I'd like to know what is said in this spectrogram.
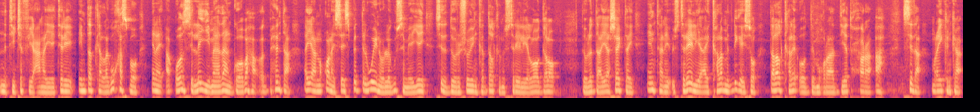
natiijo fiican ayay tiri. In dadka lagu khasbo inay aqoonsi la yimaadaan goobaha codbixinta ayaa noqonaysa isbeddel weyn oo lagu sameeyey sida doorashooyinka dalkan australia loo galo. Dowladda ayaa sheegtay in tani australia ay kala mid dhigayso dalal kale oo dimuqraadiyad xora ah sida maraykanka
